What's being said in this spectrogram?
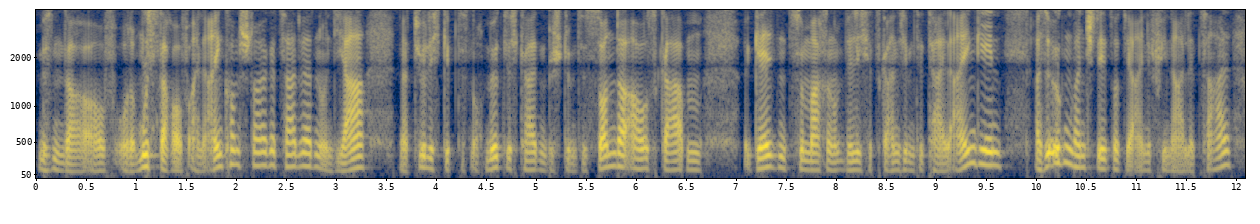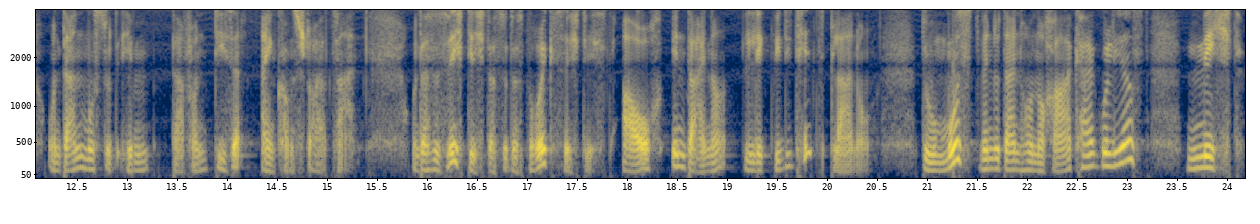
müssen darauf oder muss darauf eine Einkommenssteuer gezahlt werden. Und ja, natürlich gibt es noch Möglichkeiten, bestimmte Sonderausgaben geltend zu machen, will ich jetzt gar nicht im Detail eingehen. Also irgendwann steht dort ja eine finale Zahl und dann musst du eben davon diese Einkommenssteuer zahlen. Und das ist wichtig, dass du das berücksichtigst, auch in deiner Liquiditätsplanung. Du musst, wenn du dein Honorar kalkulierst, nicht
